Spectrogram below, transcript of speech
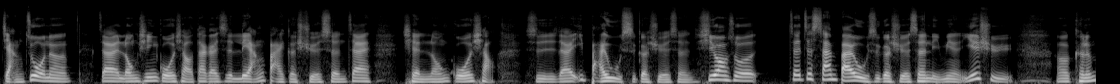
讲座呢，在龙兴国小大概是两百个学生，在潜龙国小是在一百五十个学生，希望说。在这三百五十个学生里面，也许呃可能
